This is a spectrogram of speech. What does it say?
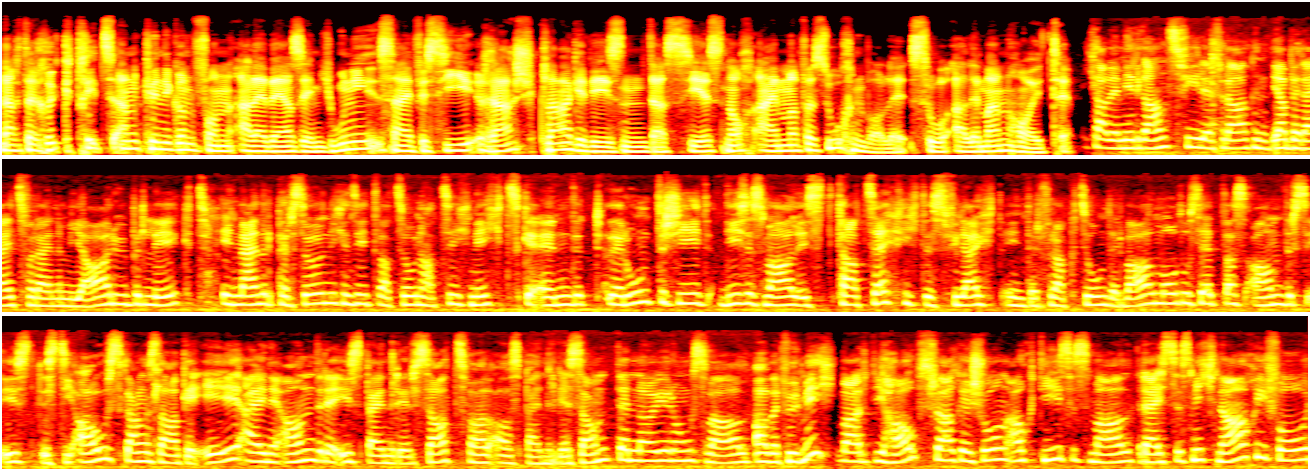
Nach der Rücktrittsankündigung von Alaverse im Juni sei für sie rasch klar gewesen, dass sie es noch einmal versuchen wolle, so Alemann heute. Ich habe mir ganz viele Fragen ja bereits vor einem Jahr überlegt. In meiner persönlichen Situation hat sich nichts geändert. Der Unterschied dieses Mal ist tatsächlich, dass vielleicht in der Fraktion der Wahlmodus etwas anders ist, dass die Ausgangslage eh eine andere ist bei einer Ersatzwahl als bei einer Gesamterneuerungswahl. Aber für mich war die Hauptfrage schon auch dieses Mal, reißt es mich nach wie vor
